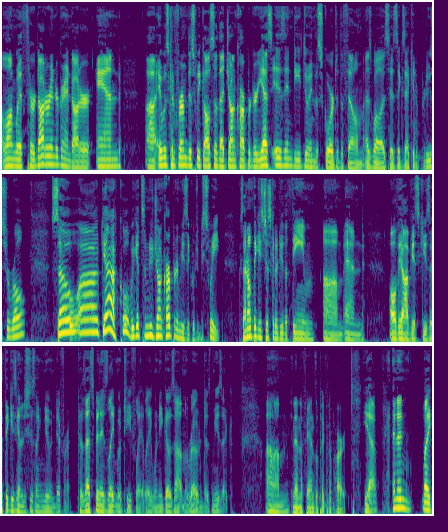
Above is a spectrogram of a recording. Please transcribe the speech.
along with her daughter and her granddaughter. And uh, it was confirmed this week also that John Carpenter, yes, is indeed doing the score to the film as well as his executive producer role. So, uh, yeah, cool. We get some new John Carpenter music, which would be sweet. Because I don't think he's just going to do the theme um, and all the obvious cues. I think he's going to do something new and different. Because that's been his leitmotif lately when he goes out on the road and does music. Um, And then the fans will pick it apart. yeah, and then like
